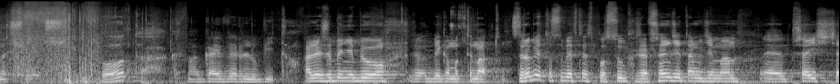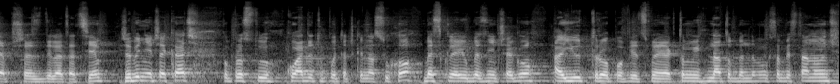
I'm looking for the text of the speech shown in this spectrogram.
na śmieci. Bo tak, MacGyver lubi to. Ale żeby nie było, że odbiegam od tematu. Zrobię to sobie w ten sposób, że wszędzie tam, gdzie mam e, przejścia przez dylatację, żeby nie czekać, po prostu kładę tu płyteczkę na sucho, bez kleju, bez niczego, a jutro powiedzmy, jak to mi na to będę mógł sobie stanąć,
